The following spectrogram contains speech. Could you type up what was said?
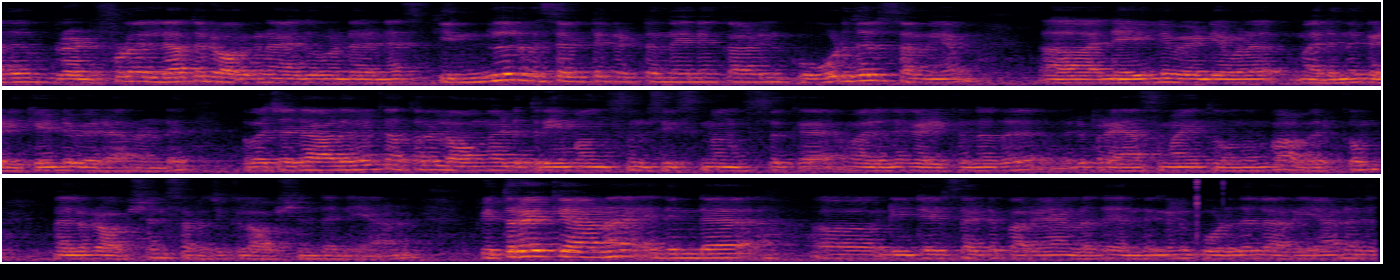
അത് ബ്ലഡ് ഫ്ലോ ഇല്ലാത്തൊരു ഓർഗൻ ആയതുകൊണ്ട് തന്നെ സ്കിന്നിൽ റിസൾട്ട് കിട്ടുന്നതിനേക്കാളും കൂടുതൽ സമയം നെയിലിന് വേണ്ടി നമ്മൾ മരുന്ന് കഴിക്കേണ്ടി വരാറുണ്ട്. അപ്പോൾ ചില ആളുകൾക്ക് അത്ര ലോങ് ആയിട്ട് ത്രീ മന്ത്സും സിക്സ് മന്ത്സ് ഒക്കെ മരുന്ന് കഴിക്കുന്നത് ഒരു പ്രയാസമായി തോന്നുമ്പോൾ അവർക്കും നല്ലൊരു ഓപ്ഷൻ സർജിക്കൽ ഓപ്ഷൻ തന്നെയാണ്. അപ്പോൾ ഇത്രയൊക്കെയാണ് ഇതിന്റെ ഡീറ്റെയിൽസ് ആയിട്ട് പറയാനുള്ളത്. എന്തെങ്കിലും കൂടുതൽ സജഷൻസ്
